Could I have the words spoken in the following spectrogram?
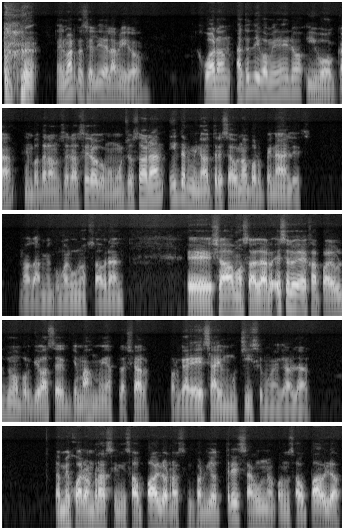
el martes el día del amigo, Jugaron Atlético Mineiro y Boca, empataron 0 a 0 como muchos sabrán y terminó 3 a 1 por penales. No, también como algunos sabrán. Eh, ya vamos a hablar, ese lo voy a dejar para el último porque va a ser el que más me voy a explayar, porque ese hay muchísimo de qué hablar. También jugaron Racing y Sao Paulo, Racing perdió 3 a 1 con Sao Paulo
